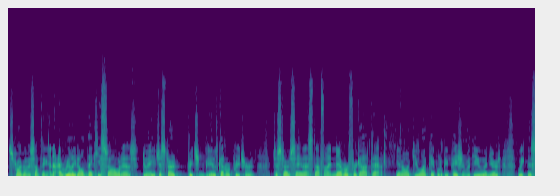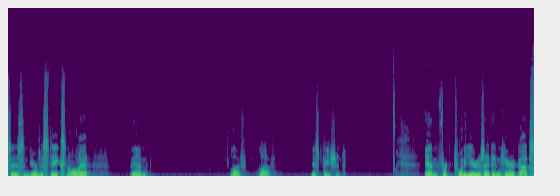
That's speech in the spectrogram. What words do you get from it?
struggling with something. And I really don't think he saw what it was doing. He just started preaching to me. He was kind of a preacher and just started saying that stuff. And I never forgot that. You know, do you want people to be patient with you and your weaknesses and your mistakes and all that? Then love, love is patient. And for 20 years, I didn't hear God say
